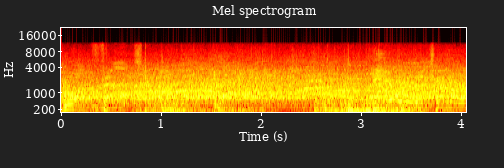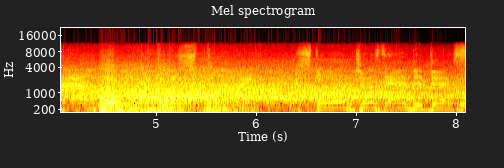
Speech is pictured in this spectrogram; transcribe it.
go out fast. Io with a turnaround. Spine. Storm just ended this.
